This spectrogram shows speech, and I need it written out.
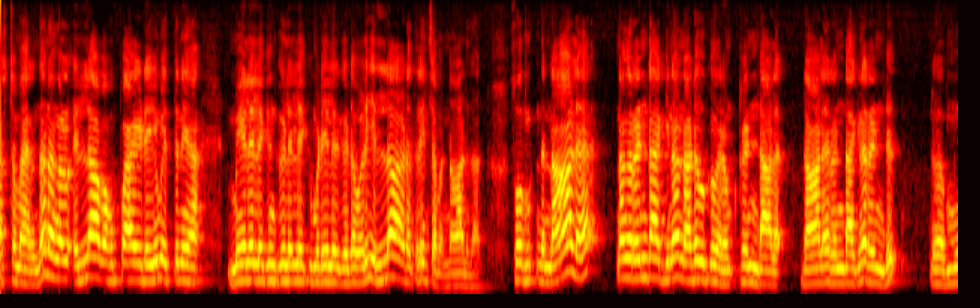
கஷ்டமாக இருந்தால் நாங்கள் எல்லா வகுப்பாயிடையும் எத்தனை மேலெல்லைக்கும் கீழெல்லைக்கும் இடையில இருக்க இடைவெளி எல்லா இடத்துலையும் சமன் நாலு தான். ஸோ இந்த நாளை நாங்கள் ரெண்டாக்கினா நடுவுக்கு வரும் ரெண்டால. நாளை ரெண்டாக்கினா ரெண்டு மூ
